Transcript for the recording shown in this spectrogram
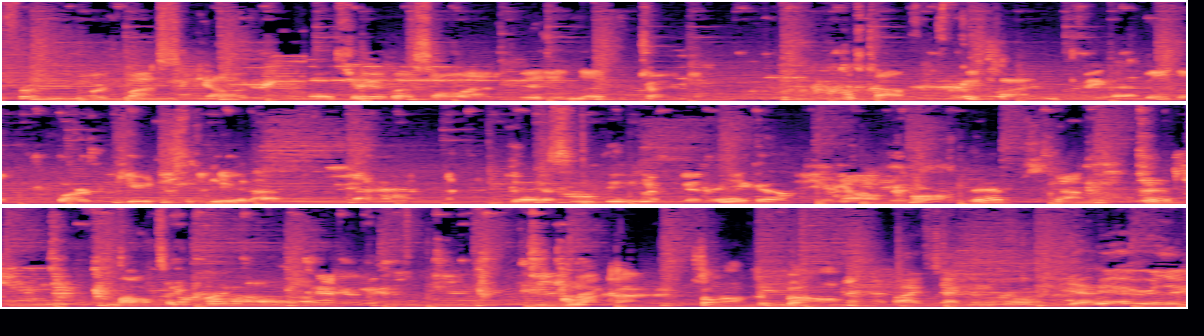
from northwest of Calgary. The three of us all had a vision to try and stop for a quick time and make, build a barbecue just to do that. Yes, indeed. There you go. There you go. Rips. Yeah. Rips. Malted. Oh my god, it's falling off the bone. Five second rule. Yeah, yeah, really.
